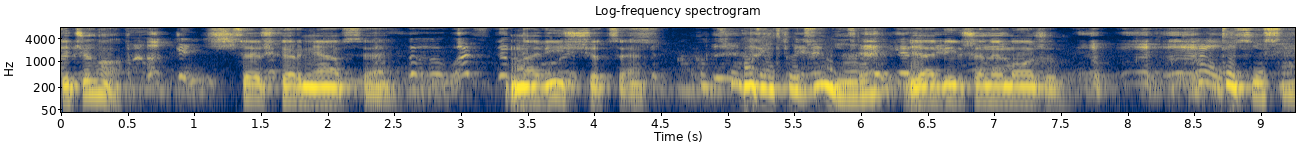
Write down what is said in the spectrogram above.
Ти чого? Це ж херня все. Навіщо це? Дядько Джуніор, Я більше не можу. тихіше.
